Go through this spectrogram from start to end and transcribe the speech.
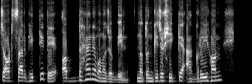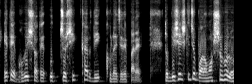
চর্চার ভিত্তিতে অধ্যয়নে মনোযোগ দিন। নতুন কিছু শিখতে আগ্রহী হন, এতে ভবিষ্যতে উচ্চ শিক্ষার দিক খুলে যেতে পারে। তো বিশেষ কিছু পরামর্শ হলো,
